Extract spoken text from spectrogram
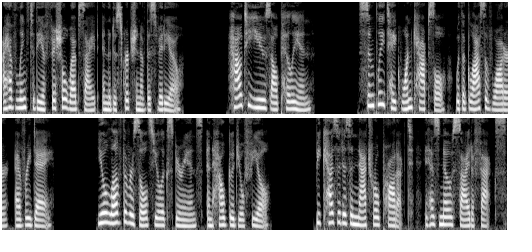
I have linked to the official website in the description of this video. How to use Alpilean Simply take one capsule, with a glass of water, every day. You'll love the results you'll experience and how good you'll feel. Because it is a natural product, it has no side effects.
